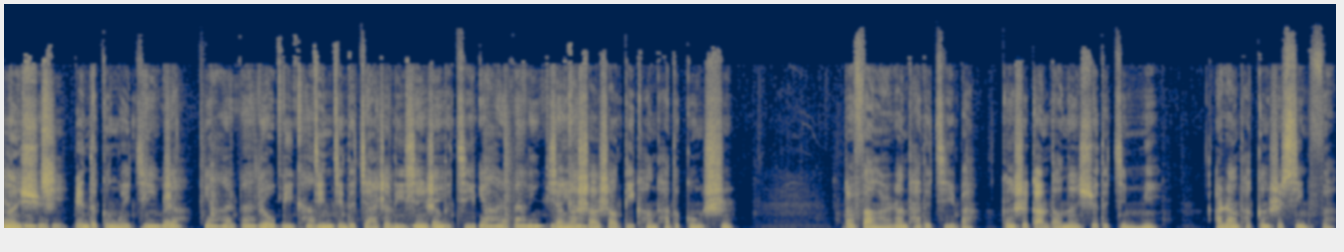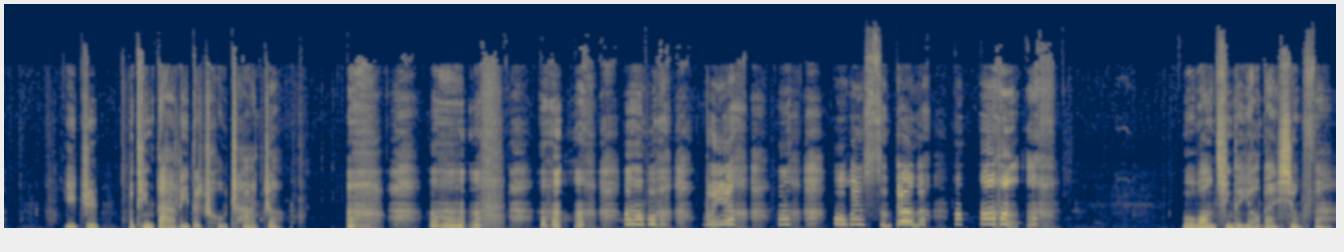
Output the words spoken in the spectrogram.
嫩穴变得更为紧窄，肉壁紧紧的夹着李先生的鸡巴，想要稍稍抵抗他的攻势，但反而让他的鸡巴更是感到嫩穴的紧密，而让他更是兴奋，一直不停大力的抽插着。嗯嗯嗯嗯嗯不不要，嗯我会死掉的。嗯嗯嗯我忘情的摇摆秀发。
